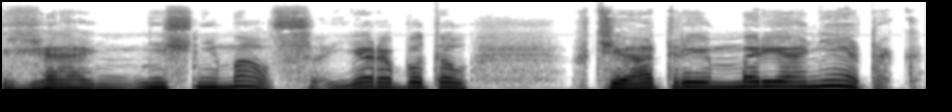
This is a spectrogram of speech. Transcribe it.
«Я не снимался, я работал в театре марионеток».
